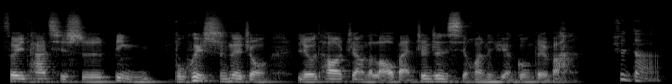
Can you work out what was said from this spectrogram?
所以他其实并不会是那种刘涛这样的老板真正喜欢的员工，对吧？是的，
